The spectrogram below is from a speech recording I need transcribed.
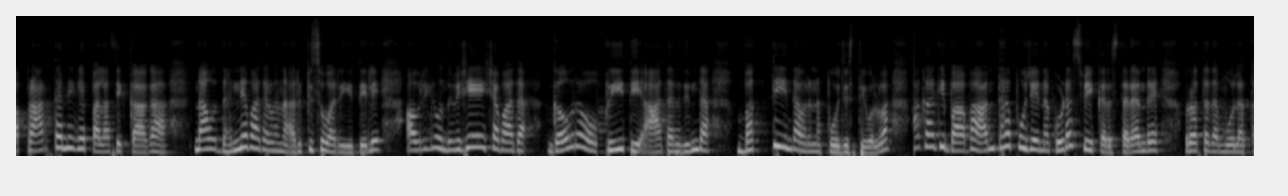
ಆ ಪ್ರಾರ್ಥನೆಗೆ ಫಲ ಸಿಕ್ಕಾಗ ನಾವು ಧನ್ಯವಾದಗಳನ್ನು ಅರ್ಪಿಸುವ ರೀತಿಯಲ್ಲಿ ಅವರಿಗೆ ಒಂದು ವಿಶೇಷವಾದ ಗೌರವ, ಪ್ರೀತಿ ಆಧಾರದಿಂದ ಭಕ್ತಿಯಿಂದ ಅವರನ್ನು ಪೂಜಿಸ್ತೀವಲ್ವ? ಹಾಗಾಗಿ ಬಾಬಾ ಅಂತಹ ಪೂಜೆಯನ್ನು ಕೂಡ ಸ್ವೀಕರಿಸ್ತಾರೆ. ಅಂದರೆ ವ್ರತದ ಮೂಲಕ,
